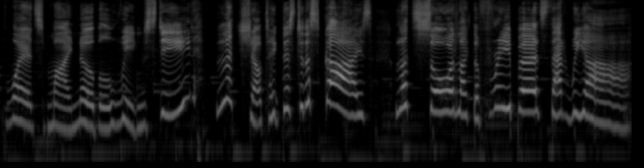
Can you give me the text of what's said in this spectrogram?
Upwards, my noble winged steed. Let's shall take this to the skies. Let's soar like the free birds that we are.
